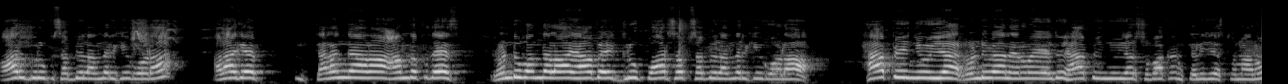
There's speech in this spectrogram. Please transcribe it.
ఆరు గ్రూప్ సభ్యులందరికీ కూడా అలాగే తెలంగాణ ఆంధ్రప్రదేశ్ రెండు వందల యాభై గ్రూప్ వాట్సాప్ సభ్యులందరికీ కూడా హ్యాపీ న్యూ ఇయర్. రెండు వేల ఇరవై ఐదు హ్యాపీ న్యూ ఇయర్ శుభాకాంక్షలు తెలియజేస్తున్నాను.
